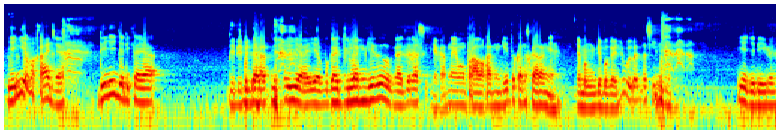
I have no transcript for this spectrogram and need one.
Ya iya makanya, dia jadi kayak Jadi bega- penjahatnya. iya iya begajulan gitu, nggak jelas ya karena emang perawakan gitu kan sekarang ya. Emang dia begajulan asli. Iya jadi kan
